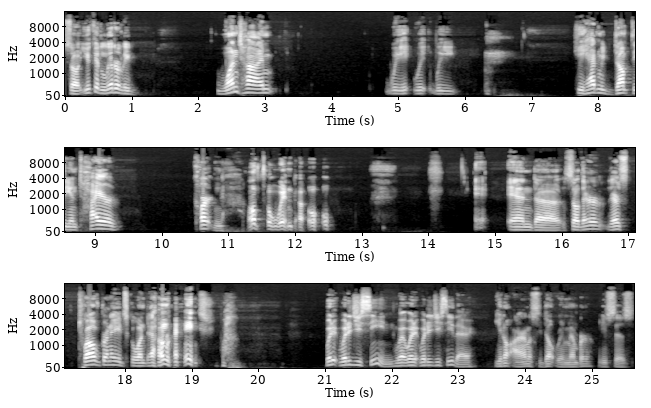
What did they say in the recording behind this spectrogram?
So you could literally, one time, we we we, he had me dump the entire carton out the window and uh, so there there's 12 grenades going down range What did, what did you seen? What, what what did you see there? you know i honestly don't remember he says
